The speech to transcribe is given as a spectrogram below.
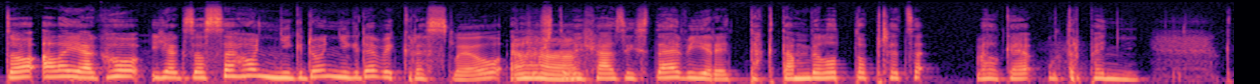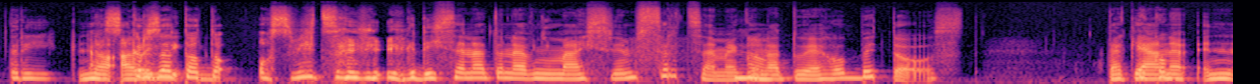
to, ale jak, ho, jak zase ho nikdo nikde vykreslil, ať Aha. už to vychází z té víry, tak tam bylo to přece velké utrpení který no, a skrze kdy, toto osvícení. Když se na to navnímáš svým srdcem, jako no. na tu jeho bytost, tak jako, já ne,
